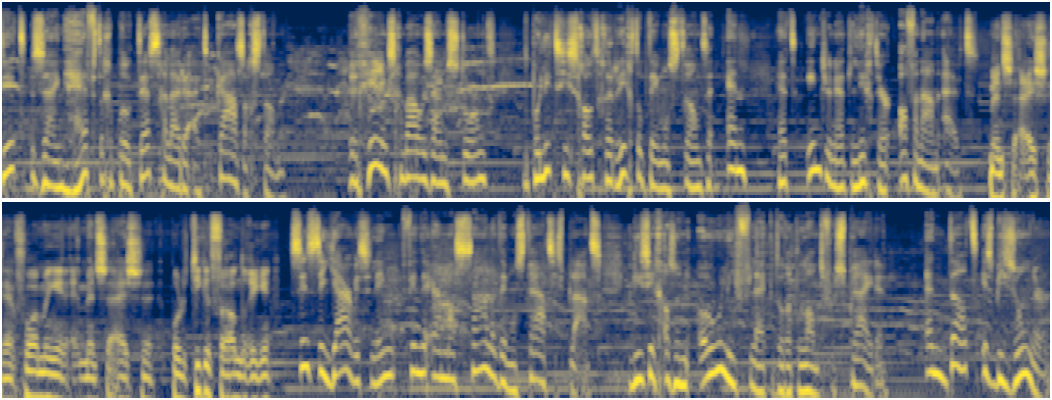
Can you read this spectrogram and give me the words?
Dit zijn heftige protestgeluiden uit Kazachstan. Regeringsgebouwen zijn bestormd, de politie schoot gericht op demonstranten en het internet ligt er af en aan uit. Mensen eisen hervormingen en mensen eisen politieke veranderingen. Sinds de jaarwisseling vinden er massale demonstraties plaats die zich als een olievlek door het land verspreiden. En dat is bijzonder.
